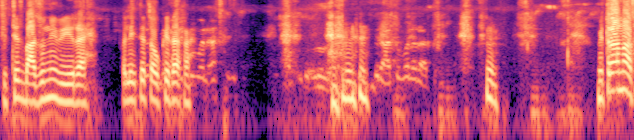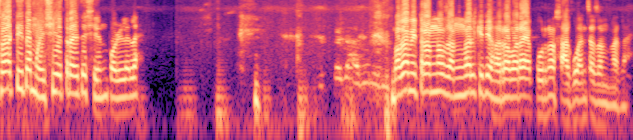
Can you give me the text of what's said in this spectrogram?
तिथेच बाजूनी विहीर आहे. पहिले इथे चौकीदार मित्रांनो असं वाटतं इथं म्हैशी येत राहते शेण पडलेलं आहे. बघा मित्रांनो जंगल किती हरभरा आहे. पूर्ण सागवानचा जंगल आहे.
